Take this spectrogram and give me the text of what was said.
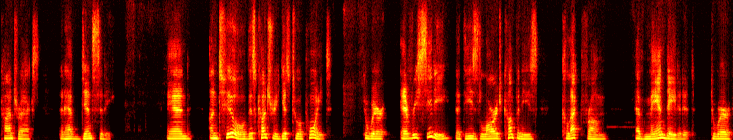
contracts that have density. And until this country gets to a point to where every city that these large companies collect from have mandated it to where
